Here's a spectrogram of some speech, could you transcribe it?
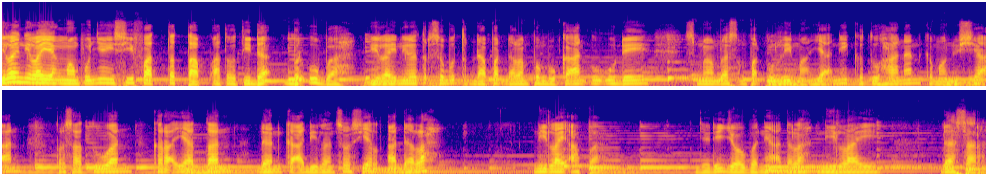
Nilai-nilai yang mempunyai sifat tetap atau tidak berubah, nilai-nilai tersebut terdapat dalam pembukaan UUD 1945, yakni ketuhanan, kemanusiaan, persatuan, kerakyatan, dan keadilan sosial adalah nilai apa? Jadi jawabannya adalah nilai dasar.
